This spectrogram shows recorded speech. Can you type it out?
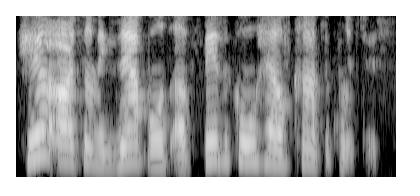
here are some examples of physical health consequences.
